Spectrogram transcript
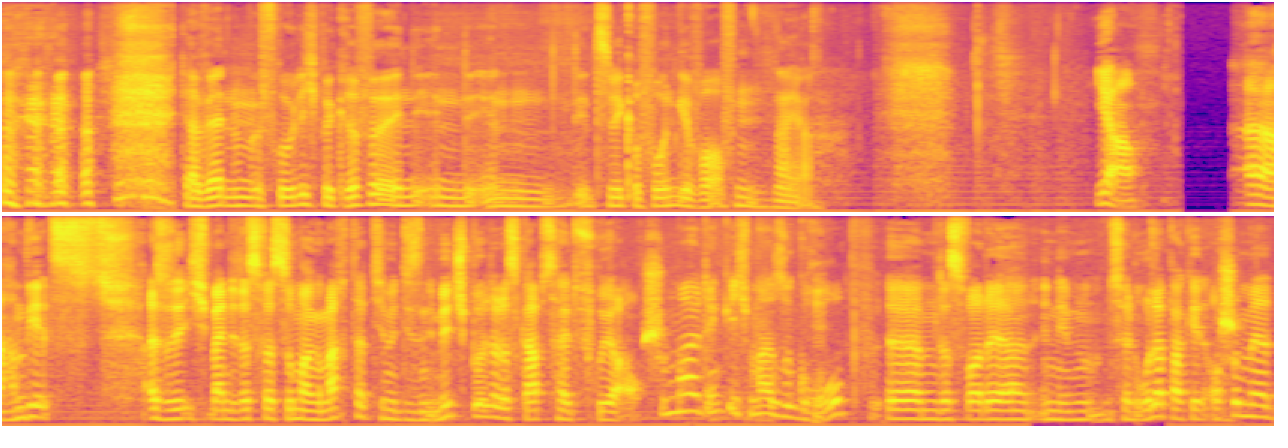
da werden fröhlich Begriffe in, in, in, ins Mikrofon geworfen. Naja. Ja. Äh, haben wir jetzt, also ich meine, das, was Soma gemacht hat hier mit diesen Imagebilder, das gab es halt früher auch schon mal, denke ich mal, so grob. Ähm, das war der in dem Sven Ola Paket auch schon mehr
